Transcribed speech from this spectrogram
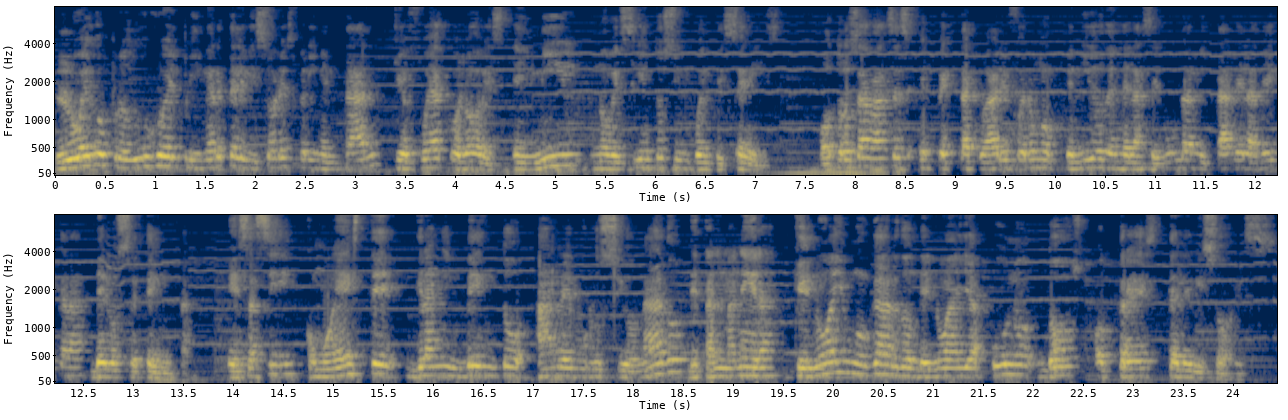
Luego produjo el primer televisor experimental que fue a colores en 1956. Otros avances espectaculares fueron obtenidos desde la segunda mitad de la década de los 70. Es así como este gran invento ha revolucionado de tal manera que no hay un hogar donde no haya uno, dos o tres televisores.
